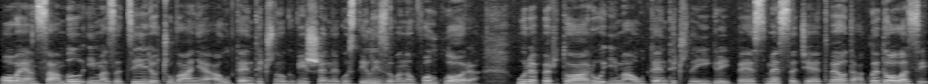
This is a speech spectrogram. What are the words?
Ovaj ansambl ima za cilj očuvanje autentičnog više nego stilizovanog folklora. U repertoaru ima autentične igre i pesme sa djetve odakle dolazi.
